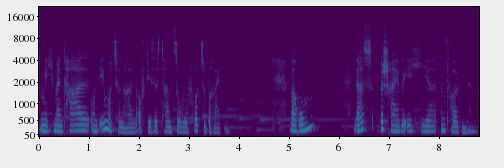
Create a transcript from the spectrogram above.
mich mental und emotional auf dieses Tanzsolo vorzubereiten. Warum? Das beschreibe ich hier im Folgenden.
